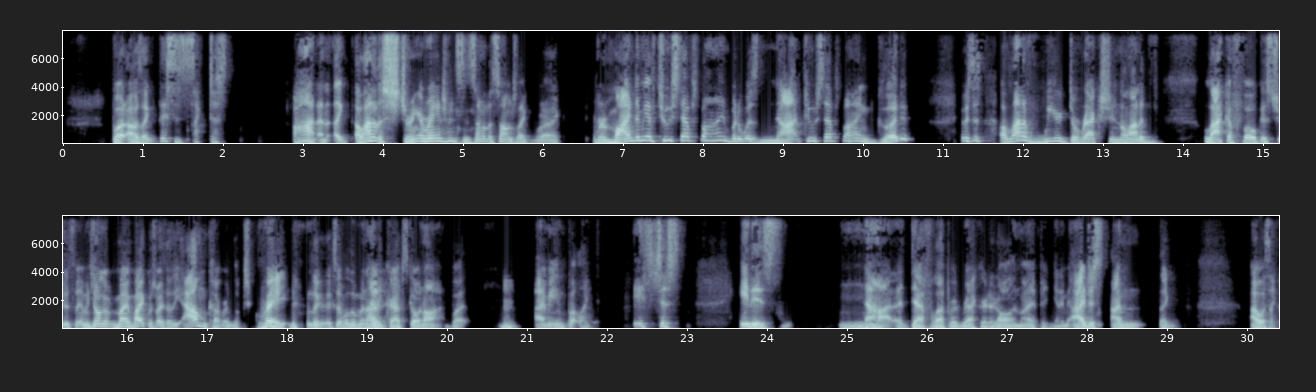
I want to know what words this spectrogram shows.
But I was like, this is like just odd. And like a lot of the string arrangements in some of the songs like were like reminded me of two steps behind, but it was not two steps behind good. It was just a lot of weird direction, a lot of lack of focus. Truthfully, I mean, don't get, my Mike was right though. The album cover looks great. Look like some Illuminati yeah. crap's going on, but hmm. I mean, but like, it's just it is not a Def Leppard record at all, in my opinion. I mean, I just I'm like. I was like,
